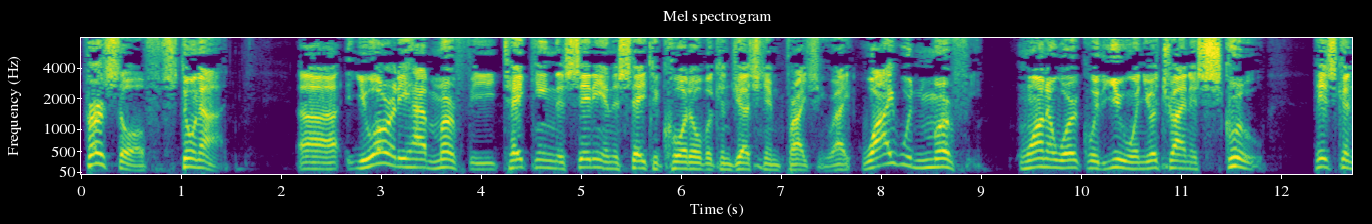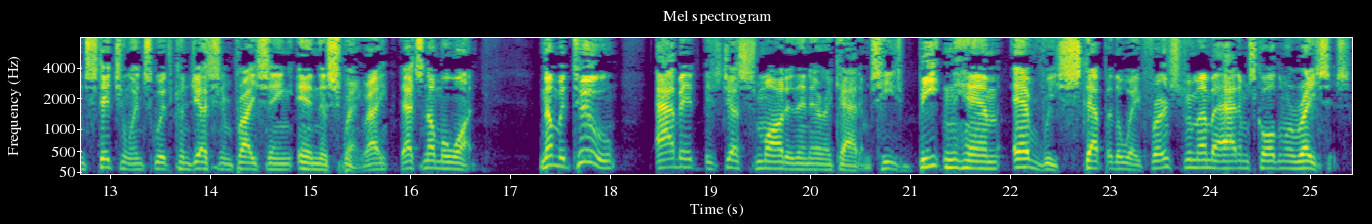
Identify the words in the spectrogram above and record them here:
First off, do not. Uh, you already have Murphy taking the city and the state to court over congestion pricing, right? Why would Murphy want to work with you when you're trying to screw his constituents with congestion pricing in the spring, right? That's number one. Number two, Abbott is just smarter than Eric Adams. He's beaten him every step of the way. First, remember, Adams called him a racist.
